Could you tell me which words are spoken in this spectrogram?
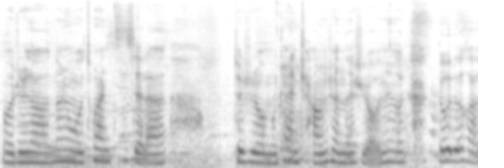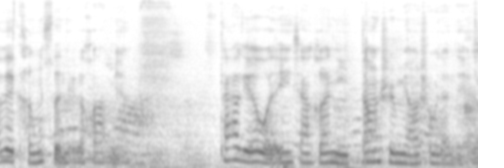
我知道，但是我突然记起来，就是我们看《长城》的时候，那个 刘德华被啃死的那个画面，他给我的印象和你当时描述的那个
